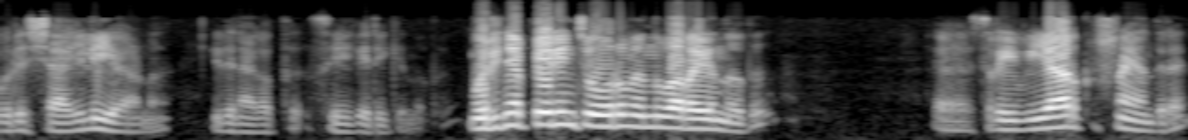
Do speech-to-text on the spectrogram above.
ഒരു ശൈലിയാണ് ഇതിനകത്ത് സ്വീകരിക്കുന്നത്. മുരിഞ്ഞപ്പേരും ചോറും എന്ന് പറയുന്നത് ശ്രീ വി ആർ കൃഷ്ണേന്ദ്രൻ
